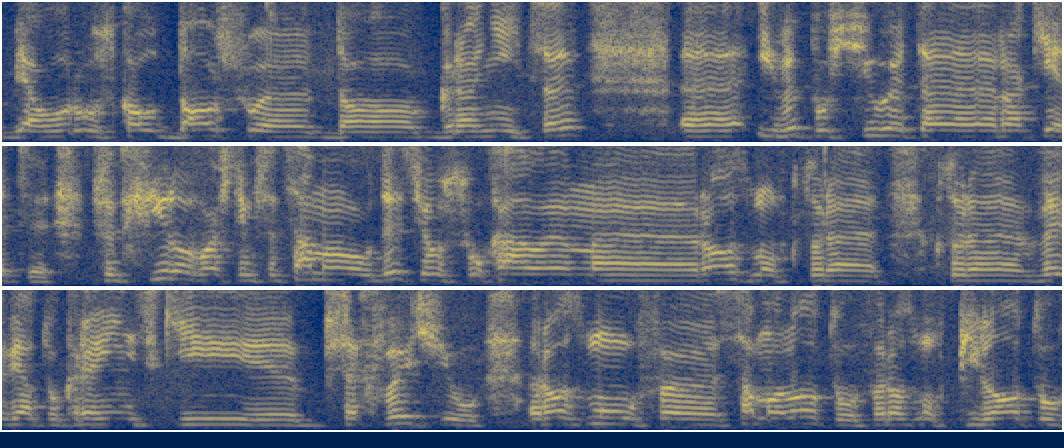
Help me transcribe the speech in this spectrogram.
białoruską, doszły do granicy i wypuściły te rakiety. Przed chwilą, właśnie przed samą audycją słuchałem rozmów, które, które wywiad ukraiński przechwycił, rozmów e, samolotów, rozmów pilotów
